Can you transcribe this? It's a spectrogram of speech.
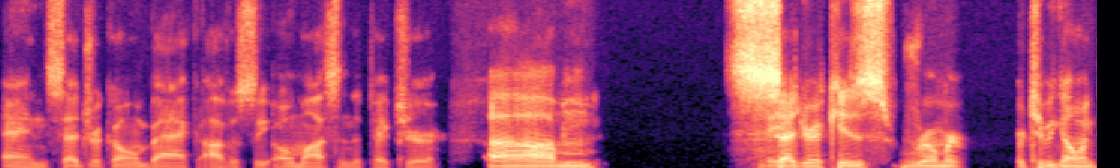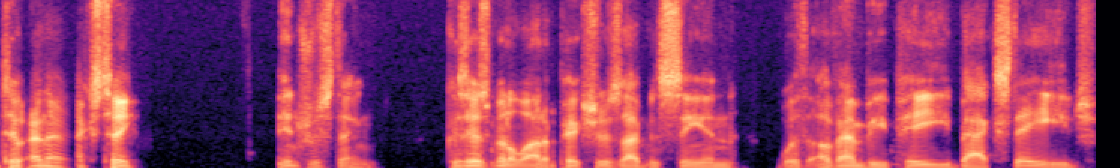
and Cedric going back. Obviously, Omos in the picture. um, Bobby. Cedric is rumored to be going to NXT. Interesting, because there's been a lot of pictures I've been seeing with of MVP backstage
